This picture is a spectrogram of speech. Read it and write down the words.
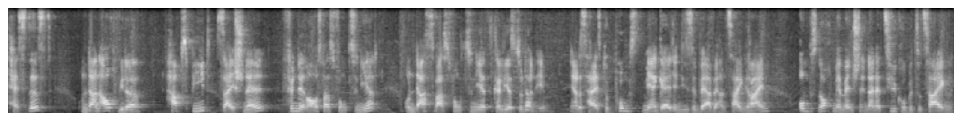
testest und dann auch wieder hab Speed, sei schnell, finde raus, was funktioniert und das, was funktioniert, skalierst du dann eben. Ja, das heißt, du pumpst mehr Geld in diese Werbeanzeigen rein, um es noch mehr Menschen in deiner Zielgruppe zu zeigen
